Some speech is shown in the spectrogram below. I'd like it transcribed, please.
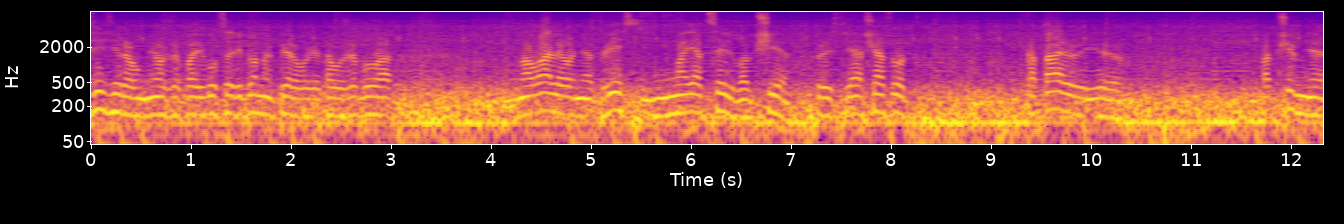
Зизера у меня уже появился ребенок первый, это уже было наваливание 200, не моя цель вообще. То есть я сейчас вот катаю и вообще мне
